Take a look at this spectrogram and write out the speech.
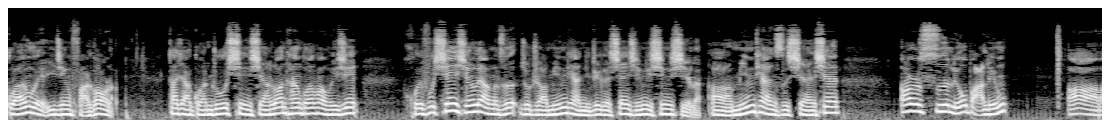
官微已经发稿了。大家关注新西安论坛官方微信，回复“限行”两个字，就知道明天的这个限行的信息了啊！明天是西安县二四六八零啊，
